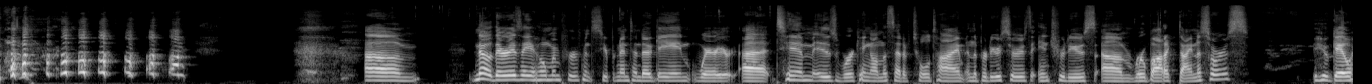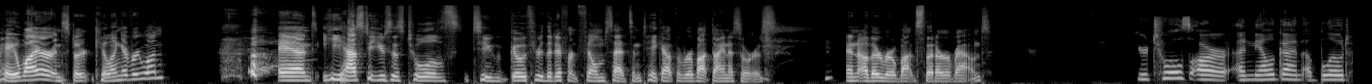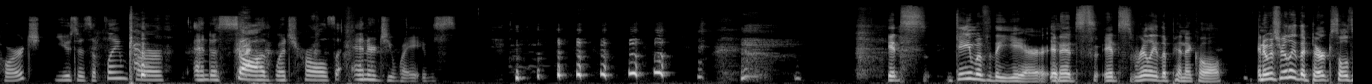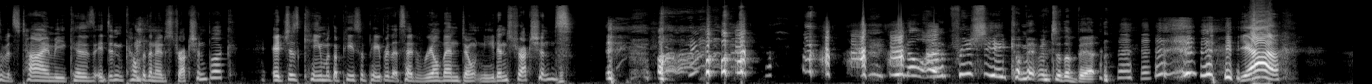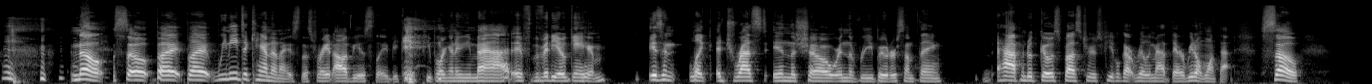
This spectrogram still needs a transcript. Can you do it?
um, no, there is a Home Improvement Super Nintendo game where uh, Tim is working on the set of Tool Time, and the producers introduce um, robotic dinosaurs who go haywire and start killing everyone. And he has to use his tools to go through the different film sets and take out the robot dinosaurs and other robots that are around. Your tools are a nail gun, a blowtorch used as a flamethrower, and a saw which hurls energy waves. it's game of the year and it's it's really the pinnacle and it was really the dark souls of its time because it didn't come with an instruction book it just came with a piece of paper that said real men don't need instructions. You know, I appreciate commitment to the bit. yeah. No so but but we need to canonize this right obviously because people are going to be mad if the video game isn't like addressed in the show or in the reboot or something. Happened with ghostbusters people got really mad there. We don't want that. So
